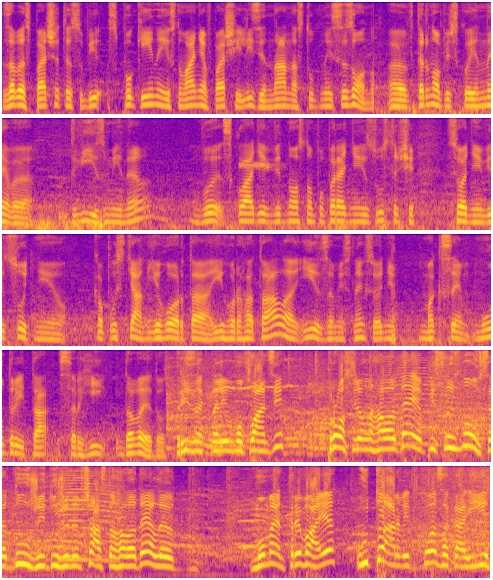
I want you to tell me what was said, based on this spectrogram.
забезпечити собі спокійне існування в першій лізі на наступний сезон. Е, В Тернопільської Ниви дві зміни в складі відносно попередньої зустрічі. Сьогодні відсутні Капустян Єгор та Ігор Гатала, і замість них сьогодні Максим Мудрий та Сергій Давидов. Різник на лівому фланзі. Простріл на Галадею. Підслизнувся дуже і дуже невчасно Галадей, але момент триває. Удар від Козака і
